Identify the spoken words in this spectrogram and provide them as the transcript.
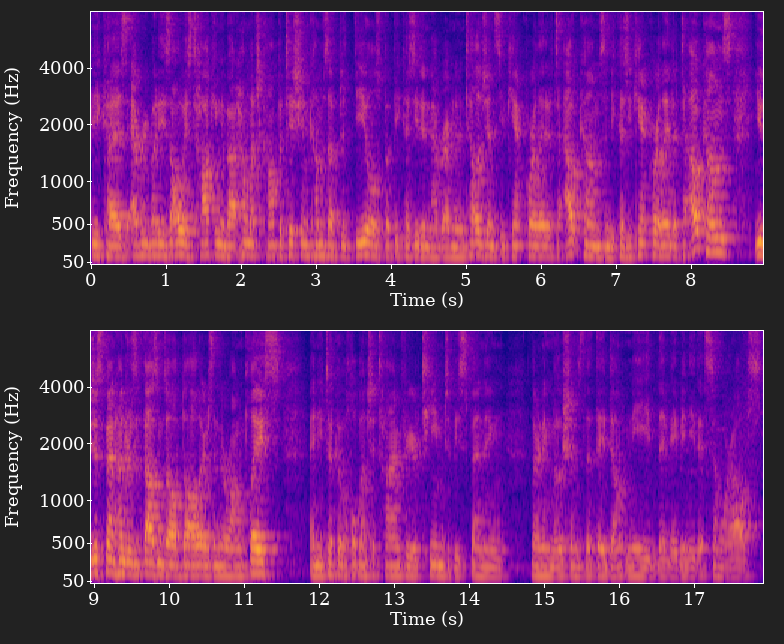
because everybody's always talking about how much competition comes up to deals, but because you didn't have revenue intelligence, you can't correlate it to outcomes. And because you can't correlate it to outcomes, you just spent hundreds of thousands of dollars in the wrong place. And you took a whole bunch of time for your team to be spending learning motions that they don't need. They maybe need it somewhere else.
